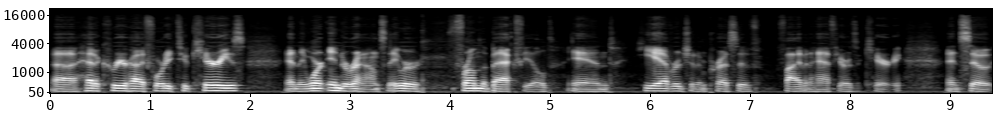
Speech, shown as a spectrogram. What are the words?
Uh, had a career high 42 carries, and they weren't into rounds. They were from the backfield, and he averaged an impressive five and a half yards a carry. And so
